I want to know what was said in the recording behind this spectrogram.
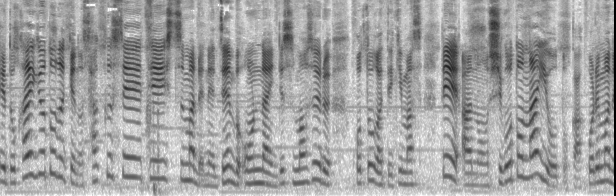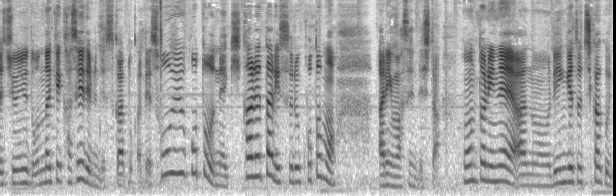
えーと開業届の作成提出までね全部オンラインで済ませることができます。であの仕事内容とかこれまで収入どんだけ稼いでるんですかとかでそういうことをね聞かれたりすることもありませんでした。本当にねあの臨月近く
